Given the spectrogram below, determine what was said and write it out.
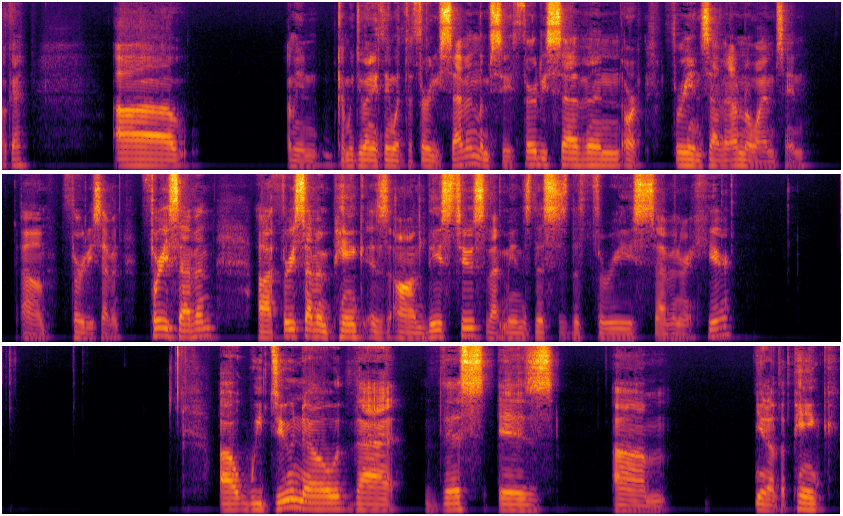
Okay. Uh, I mean, can we do anything with the 37? Let me see. 37, or 3 and 7. I don't know why I'm saying um, 37. 3, 7. Uh, 3, 7 pink is on these two, so that means this is the 3, 7 right here. Uh, we do know that this is, um, you know, the pink,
